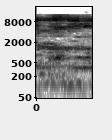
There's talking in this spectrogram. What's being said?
Love.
